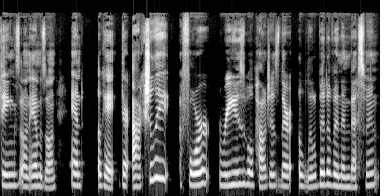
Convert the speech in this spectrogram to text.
things on Amazon and okay, they're actually for reusable pouches, they're a little bit of an investment.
